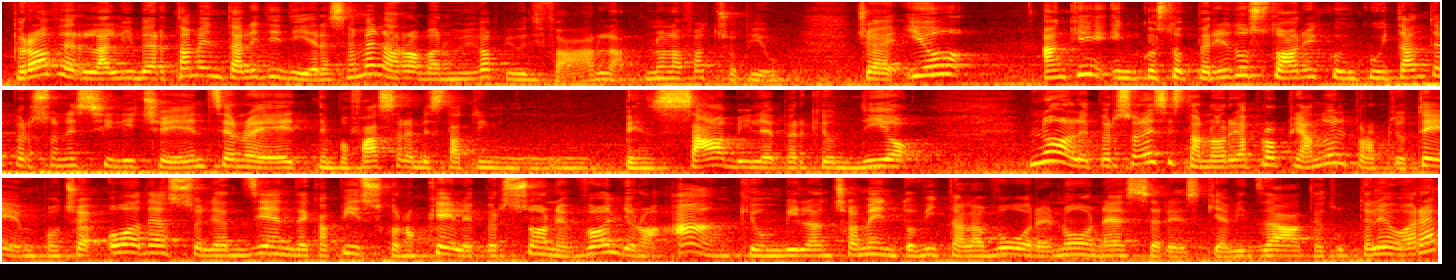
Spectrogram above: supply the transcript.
però avere la libertà mentale di dire se a me una roba non mi va più di farla, non la faccio più. Cioè io anche in questo periodo storico in cui tante persone si licenziano e tempo fa sarebbe stato impensabile perché oddio No, le persone si stanno riappropriando del proprio tempo, cioè o adesso le aziende capiscono che le persone vogliono anche un bilanciamento vita-lavoro e non essere schiavizzate a tutte le ore,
